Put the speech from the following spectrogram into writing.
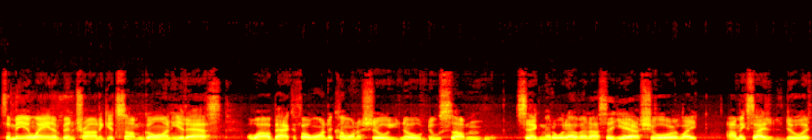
So me and Wayne have been trying to get something going. He had asked a while back if I wanted to come on a show, you know, do something, segment or whatever. And I said, yeah, sure. Like, I'm excited to do it.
